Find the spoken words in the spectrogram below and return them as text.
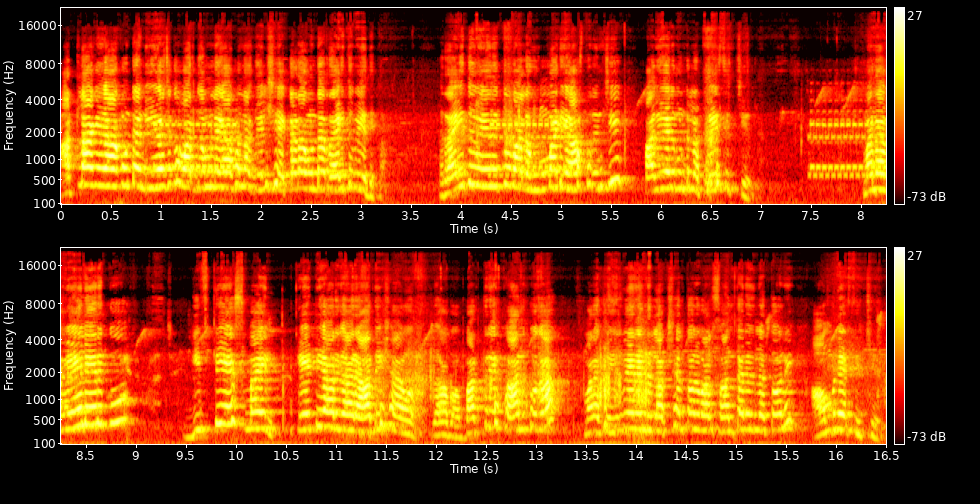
అట్లాగే కాకుండా నియోజకవర్గంలో కాకుండా నాకు తెలిసి ఎక్కడ ఉండదు రైతు వేదిక. రైతు వేదిక వాళ్ళ ఉమ్మడి ఆస్తి నుంచి పదిహేను గుంటల ప్లేస్ ఇచ్చింది. మన వేలేరుకు గిఫ్ట్ ఏ స్మైల్ కేటీఆర్ గారి ఆదేశ బర్త్డే కానుకగా మనకు ఇరవై రెండు లక్షలతో వాళ్ళ సొంత నిధులతో అంబులెన్స్ ఇచ్చింది.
